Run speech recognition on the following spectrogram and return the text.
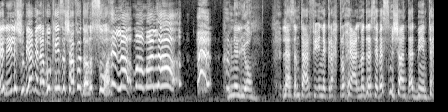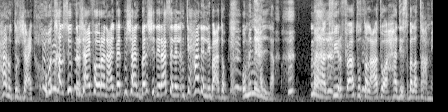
قولي لي شو بيعمل أبوك إذا شاف هدول الصور؟ لا ماما لا. من اليوم لازم تعرفي إنك رح تروحي على المدرسة بس مشان تقدمي امتحان وترجعي وبتخلصي وبترجعي فورا على البيت مشان تبلشي دراسة للامتحان اللي بعده. ومن هلأ ما عاد في رفقات وطلعات وأحاديث بلا طعمة.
